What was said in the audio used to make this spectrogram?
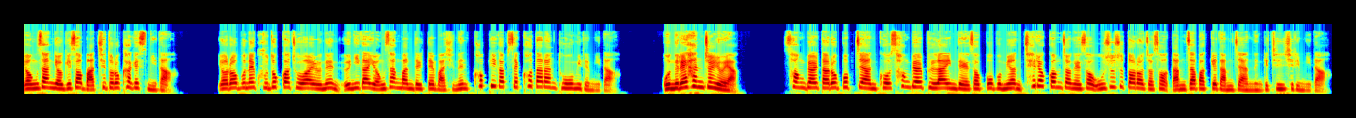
영상 여기서 마치도록 하겠습니다. 여러분의 구독과 좋아요는 은희가 영상 만들 때 마시는 커피값에 커다란 도움이 됩니다. 오늘의 한 줄 요약. 성별 따로 뽑지 않고 성별 블라인드에서 뽑으면 체력 검정에서 우수수 떨어져서 남자밖에 남지 않는 게 진실입니다.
